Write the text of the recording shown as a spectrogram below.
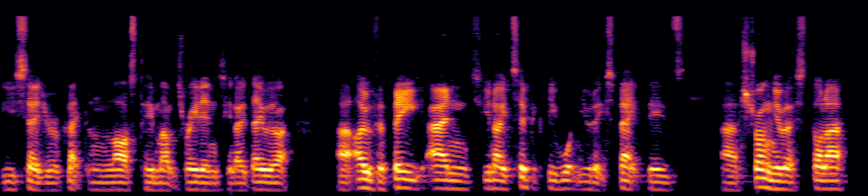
you, you said, you reflected on the last two months' readings. You know, they were uh, overbeat, and you know, typically what you would expect is uh, strong US dollar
